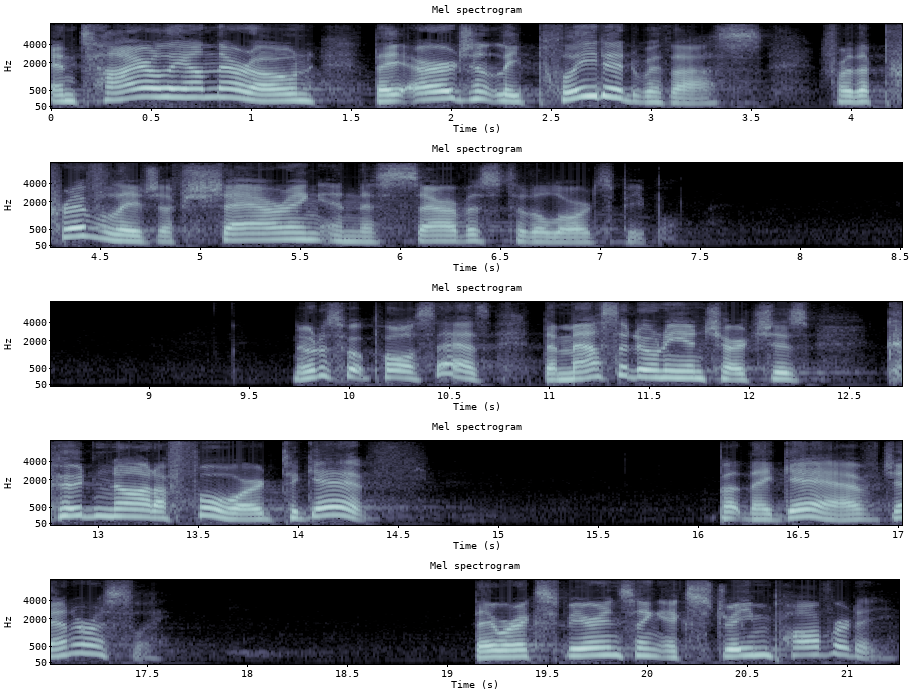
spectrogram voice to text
Entirely on their own, they urgently pleaded with us for the privilege of sharing in this service to the Lord's people. Notice what Paul says the Macedonian churches could not afford to give, but they gave generously. They were experiencing extreme poverty.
